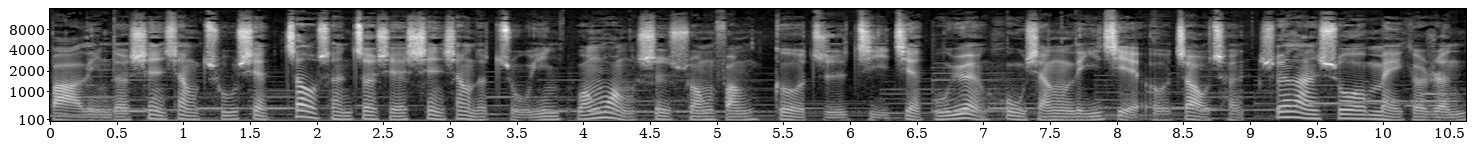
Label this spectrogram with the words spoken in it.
霸凌的现象出现。造成这些现象的主因，往往是双方各执己见，不愿互相理解而造成。虽然说每个人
